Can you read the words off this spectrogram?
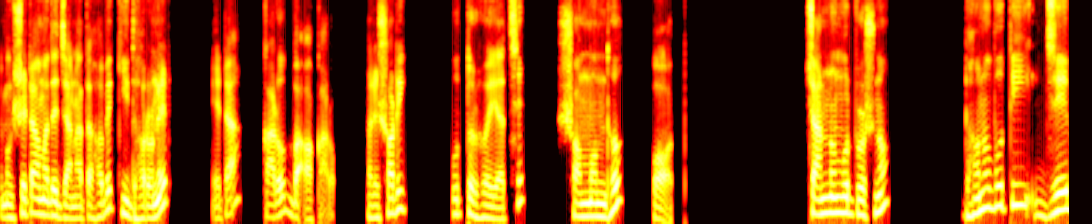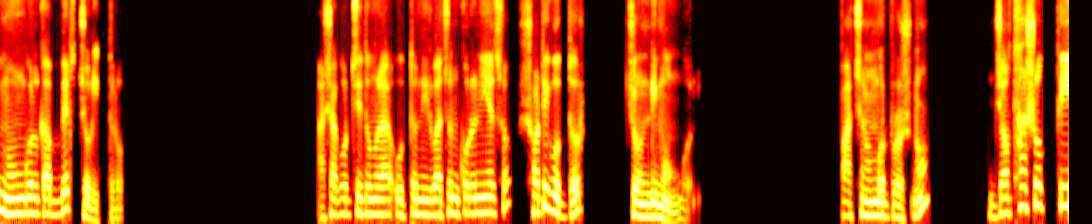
এবং সেটা আমাদের জানাতে হবে কি ধরনের, এটা কারক বা অকারক। মানে সঠিক উত্তর হয়ে যাচ্ছে, সম্বন্ধ পদ। চার নম্বর প্রশ্ন ধনবতী যে মঙ্গল কাব্যের চরিত্র। আশা করছি তোমরা উত্তর নির্বাচন করে নিয়েছ। সঠিক উত্তর, চণ্ডী মঙ্গল। পাঁচ নম্বর প্রশ্ন, যথাশক্তি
